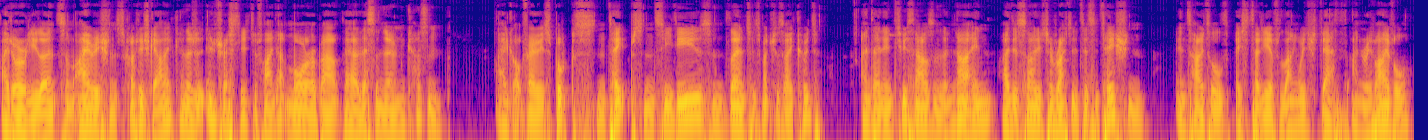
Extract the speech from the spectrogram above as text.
I'd already learnt some Irish and Scottish Gaelic and was interested to find out more about their lesser known cousin, I got various books and tapes and CDs and learnt as much as I could. And then in 2009, I decided to write a dissertation entitled A Study of Language, Death and Revival,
